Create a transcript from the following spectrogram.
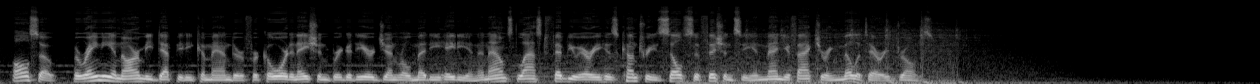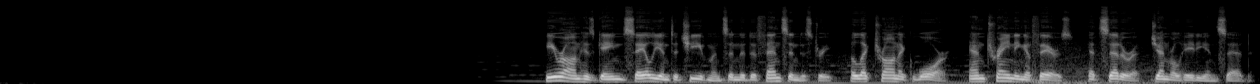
Also, Iranian Army Deputy Commander for Coordination Brigadier General Mehdi Hadian announced last February his country's self-sufficiency in manufacturing military drones. Iran has gained salient achievements in the defense industry, electronic war, and training affairs, etc., General Hadian said.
